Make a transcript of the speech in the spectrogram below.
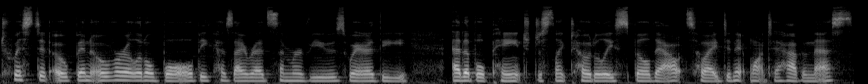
twist it open over a little bowl because I read some reviews where the edible paint just like totally spilled out, so I didn't want to have a mess.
